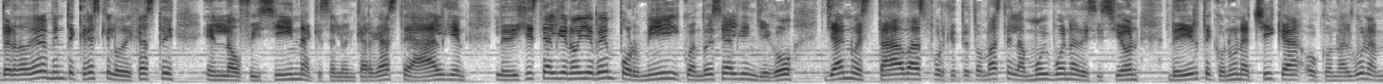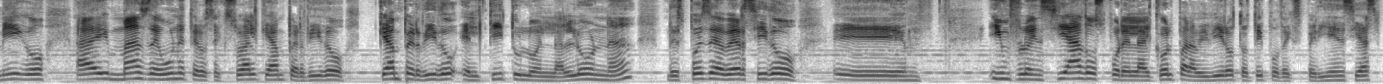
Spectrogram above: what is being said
verdaderamente crees que lo dejaste en la oficina, que se lo encargaste a alguien, le dijiste a alguien, "Oye, ven por mí" y cuando ese alguien llegó, ya no estabas porque te tomaste la muy buena decisión de irte con una chica o con algún amigo. Hay más de un heterosexual que han perdido que han perdido el título en la lona después de haber sido eh, influenciados por el alcohol para vivir otro tipo de experiencias,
